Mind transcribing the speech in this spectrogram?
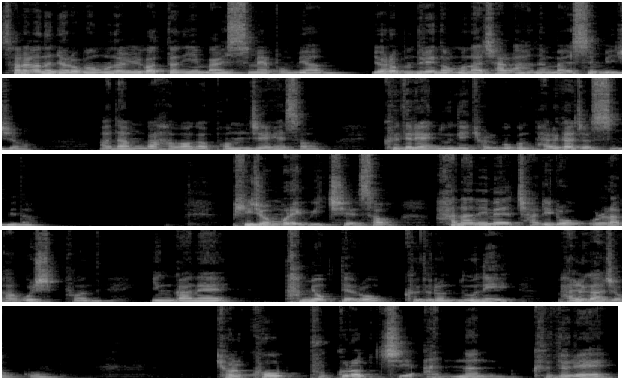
사랑하는 여러분, 오늘 읽었던 이 말씀에 보면 여러분들이 너무나 잘 아는 말씀이죠. 아담과 하와가 범죄해서 그들의 눈이 결국은 밝아졌습니다. 피조물의 위치에서 하나님의 자리로 올라가고 싶은 인간의 탐욕대로 그들은 눈이 밝아졌고 결코 부끄럽지 않는 그들의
